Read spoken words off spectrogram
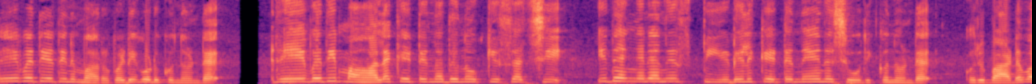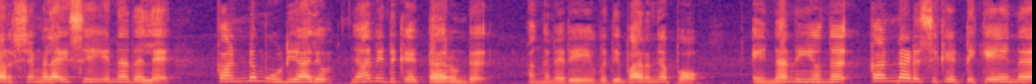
രേവതി അതിന് മറുപടി കൊടുക്കുന്നുണ്ട്. രേവതി മാല കെട്ടുന്നത് നോക്കി സച്ചി ഇതെങ്ങനെയാ നീ സ്പീഡിൽ കെട്ടുന്നതെന്ന് ചോദിക്കുന്നുണ്ട്. ഒരുപാട് വർഷങ്ങളായി ചെയ്യുന്നതല്ലേ? കണ്ണു മൂടിയാലും ഞാൻ ഇത് കെട്ടാറുണ്ട്. അങ്ങനെ രേവതി പറഞ്ഞപ്പോ എന്നാ നീ ഒന്ന് കണ്ണടച്ച് കെട്ടിക്കേ എന്ന്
